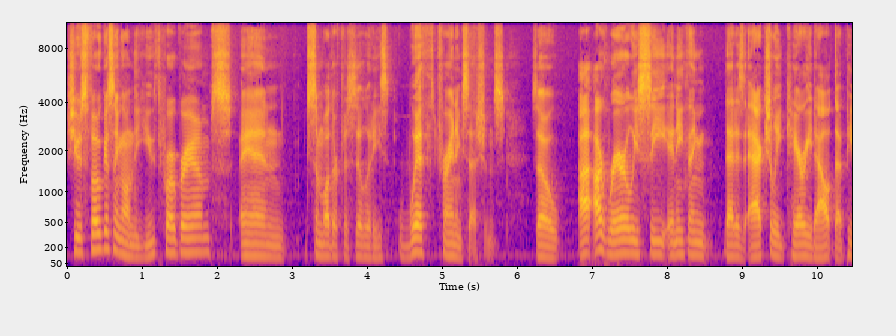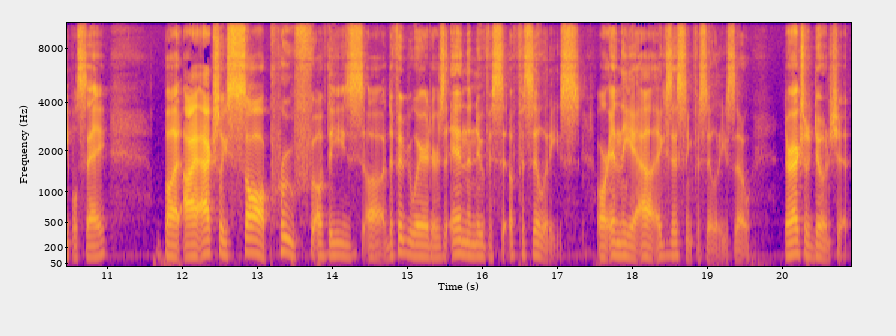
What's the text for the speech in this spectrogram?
She was focusing on the youth programs and some other facilities with training sessions. So I, I rarely see anything that is actually carried out that people say, but I actually saw proof of these uh, defibrillators in the new faci- facilities or in the uh, existing facilities. So they're actually doing shit.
